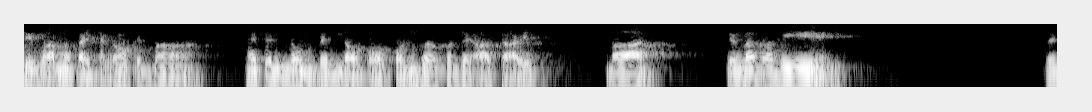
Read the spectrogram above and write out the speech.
ที่หวานลงไปแต่งอกขึ้นมา ให้เป็นล่มเป็นดอกออกผลเพื่อคนได้อาศัยบ้าน ซึ่งเราก็มีเป็น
